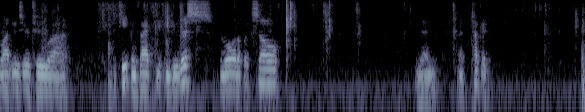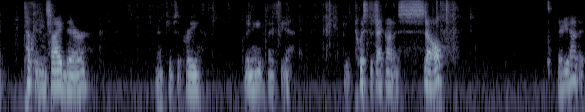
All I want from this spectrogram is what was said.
a lot easier to uh, to keep. In fact, you can do this and roll it up like so, and then kind of tuck it tuck it inside there. That keeps it pretty pretty neat. If you, if you twist it back on itself, there you have it.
